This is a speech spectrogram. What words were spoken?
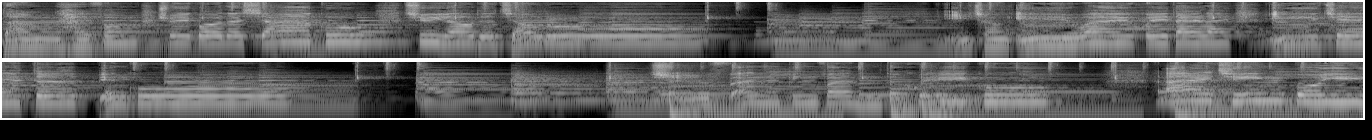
当海风吹过了峡谷，需要的角度，一场意外会带来一切的变故。十分平凡的回顾，爱情博弈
